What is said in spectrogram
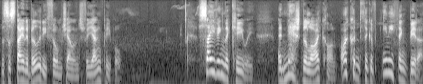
the Sustainability Film Challenge for young people. Saving the Kiwi, a national icon. I couldn't think of anything better.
